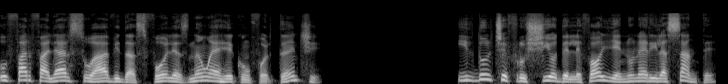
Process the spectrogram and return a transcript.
O farfalhar suave das folhas não é reconfortante? Il dolce fruscio delle foglie non è rilassante?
